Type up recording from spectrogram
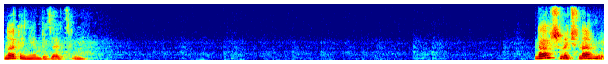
Но это не обязательно. Дальше начинаем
